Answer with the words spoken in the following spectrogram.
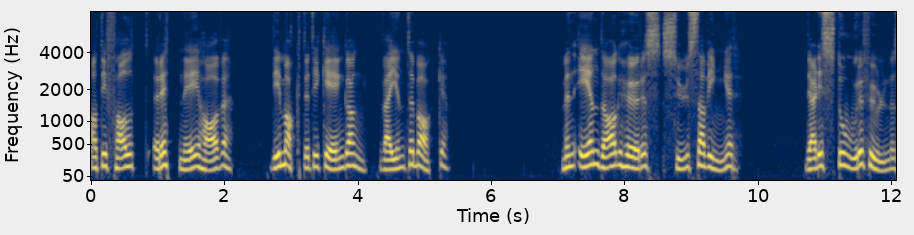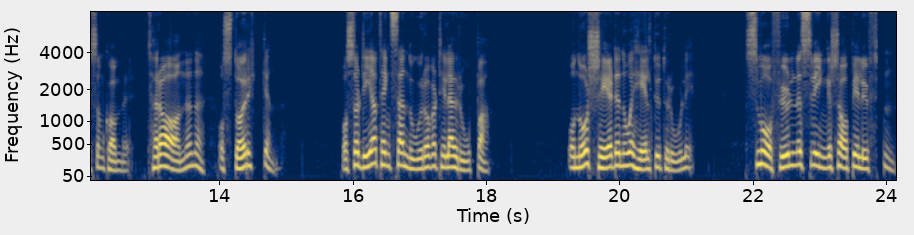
at de falt rett ned i havet, de maktet ikke engang veien tilbake. Men en dag høres sus av vinger. Det er de store fuglene som kommer tranene og storken. Også de har tenkt seg nordover til Europa. Og nå skjer det noe helt utrolig. Småfuglene svinger seg opp i luften.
